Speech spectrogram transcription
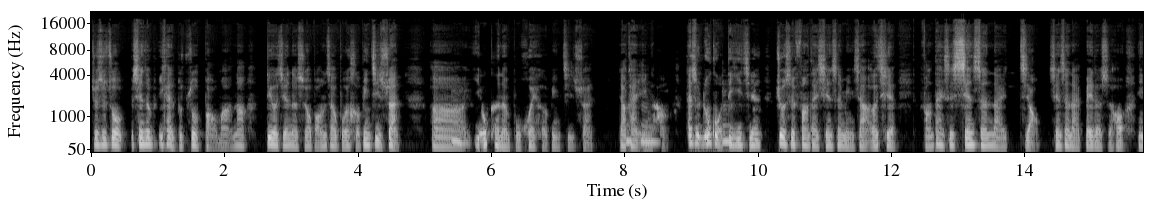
就是做先生一开始不做保嘛？那第二间的时候，保证债务不会合并计算？呃，有可能不会合并计算，要看银行。但是如果第一间就是放在先生名下，而且房贷是先生来缴、先生来背的时候，你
